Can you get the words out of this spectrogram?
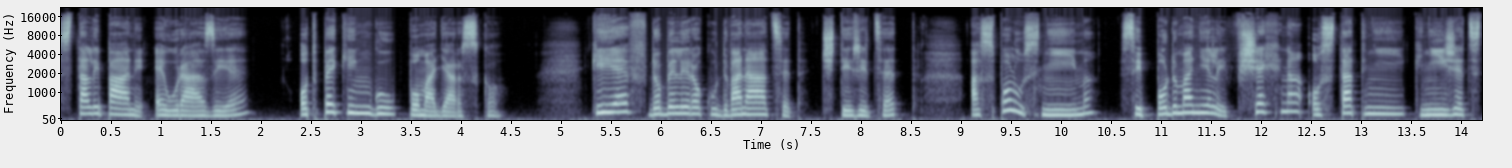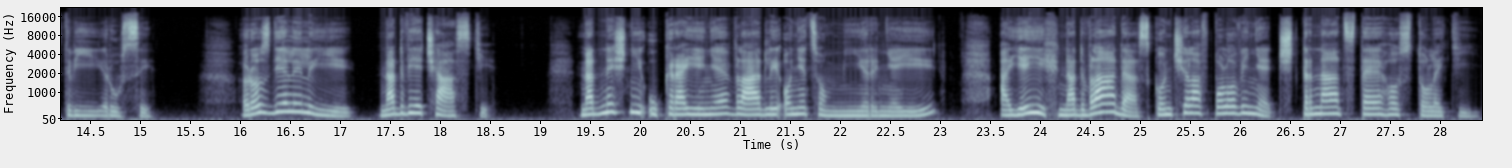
stali pány Eurázie, od Pekingu po Maďarsko. Kijev dobili roku 1240 a spolu s ním si podmanili všechna ostatní knížectví Rusy. Rozdělili ji na dvě části. Na dnešní Ukrajině vládli o něco mírněji a jejich nadvláda skončila v polovině 14. století.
